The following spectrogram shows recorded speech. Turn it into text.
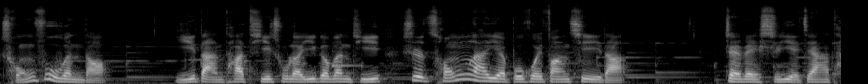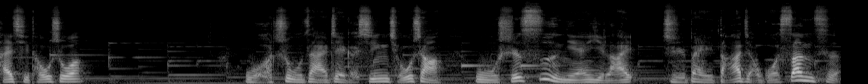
重复问道。一旦他提出了一个问题，是从来也不会放弃的。这位实业家抬起头说：“我住在这个星球上五十四年以来。”只被打搅过三次。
